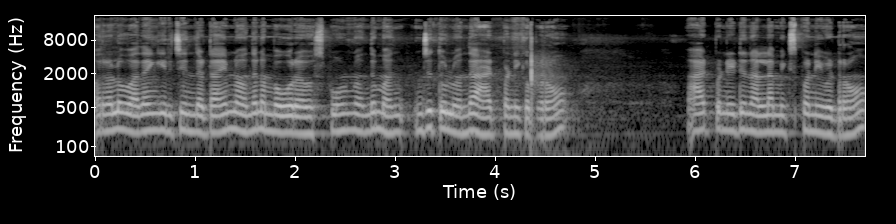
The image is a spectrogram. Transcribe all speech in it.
ஓரளவு வதங்கிருச்சு. இந்த டைமில் வந்து நம்ம ஒரு ஸ்பூன் வந்து மஞ்சத்தூள் வந்து ஆட் பண்ணிக்க போகிறோம் ஆட் பண்ணிவிட்டு நல்லா மிக்ஸ் பண்ணி விடுறோம்.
